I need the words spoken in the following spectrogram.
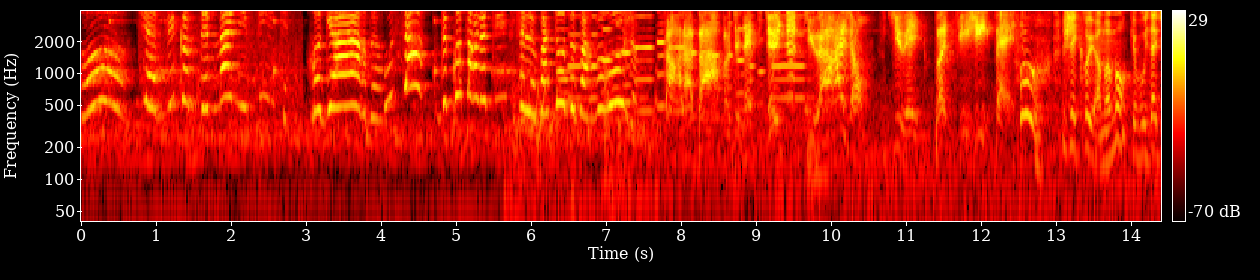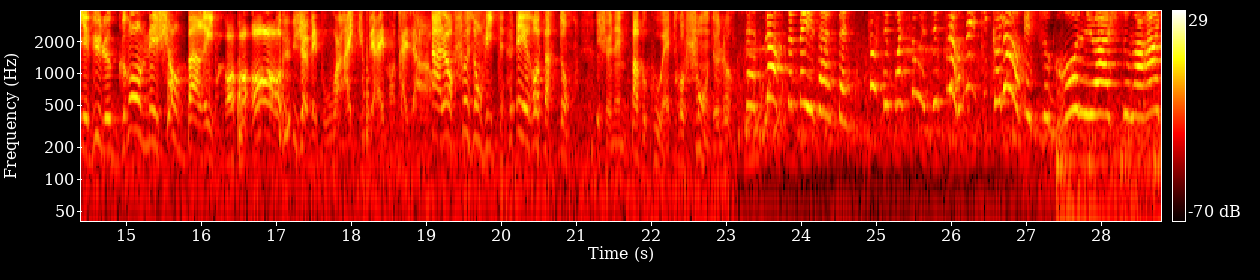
Oh, tu as vu comme c'est magnifique. Regarde. Où ça? De quoi parles-tu? C'est le bateau de Barbe Rouge. Par la barbe de Neptune, tu as raison. Tu es une bonne vigie, Ben. J'ai cru un moment que vous aviez vu le grand méchant Barry. Oh, oh, oh Je vais pouvoir récupérer mon trésor. Alors faisons vite et repartons. Je n'aime pas beaucoup être au fond de l'eau. J'adore ce paysage, Ben Tous ces poissons et ces fleurs multicolores Et ce gros nuage sous-marin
